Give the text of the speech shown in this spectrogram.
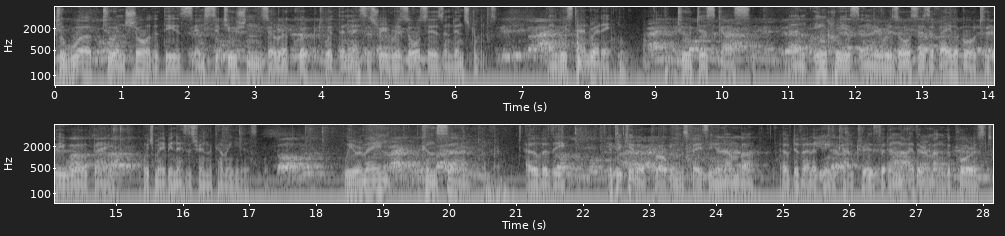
to work to ensure that these institutions are equipped with the necessary resources and instruments, and we stand ready to discuss an increase in the resources available to the World Bank, which may be necessary in the coming years. We remain concerned over the particular problems facing a number of developing countries that are neither among the poorest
